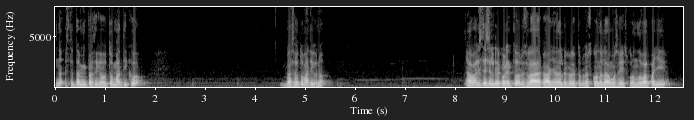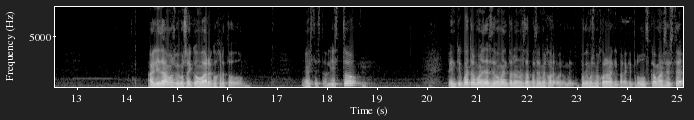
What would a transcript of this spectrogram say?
No, este también parece que va automático. ¿Vas automático? No. Ah, vale, este es el recolector, es la cabaña del recolector, es cuando le damos ahí, es cuando va para allí. Ahí le damos, vemos ahí cómo va a recoger todo. Este está listo. 24 monedas de momento no nos da para hacer mejor. Bueno, podemos mejorar aquí para que produzca más este.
